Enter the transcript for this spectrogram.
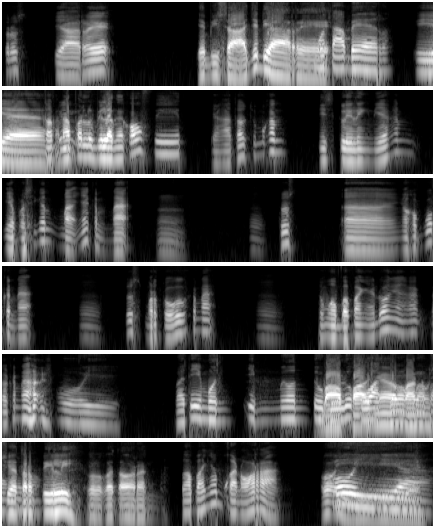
terus diare. Ya bisa aja diare. Mutaber. Iya. Tapi- Kenapa lu bilangnya covid? Ya nggak tahu cuma kan di sekeliling dia kan ya pasti kan maknya kena. Hmm. Eh nyokap gua kena. Terus mertua gua kena. Hmm. Cuma bapaknya doang yang nggak- kena. Wih. Berarti imun imun tubuh lu kuat Bapaknya dong. manusia bapaknya dong. terpilih kalau kata orang. Bapaknya bukan orang. Oh, iya.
